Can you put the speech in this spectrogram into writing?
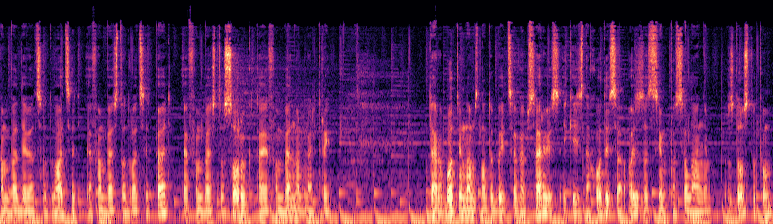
FMB 920, FMB 125, FMB 140 та FMB 003. Для роботи нам знадобиться веб-сервіс, який знаходиться ось за цим посиланням з доступом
